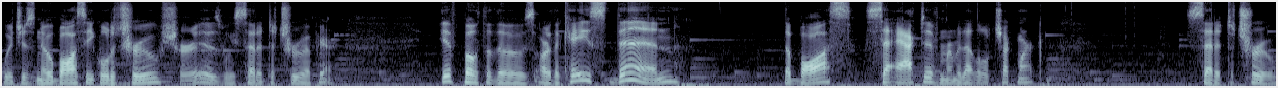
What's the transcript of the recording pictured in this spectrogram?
which is no boss equal to true? Sure is. We set it to true up here. If both of those are the case, then the boss set active, remember that little check mark? Set it to true.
